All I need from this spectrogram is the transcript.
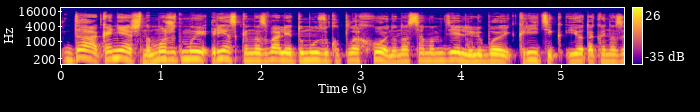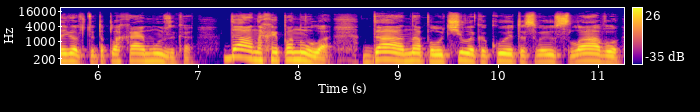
Да, конечно, может мы резко назвали эту музыку плохой, но на самом деле любой критик ее так и назовет, что это плохая музыка. Да, она хайпанула, да, она получила какую-то свою славу,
